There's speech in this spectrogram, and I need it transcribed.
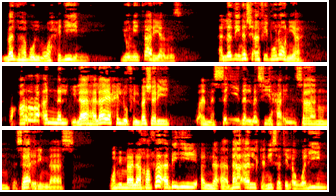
مذهب الموحدين Unitarians الذي نشأ في بولونيا وقرر أن الإله لا يحل في البشر وأن السيد المسيح إنسان كسائر الناس. ومما لا خفاء به أن آباء الكنيسة الأولين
